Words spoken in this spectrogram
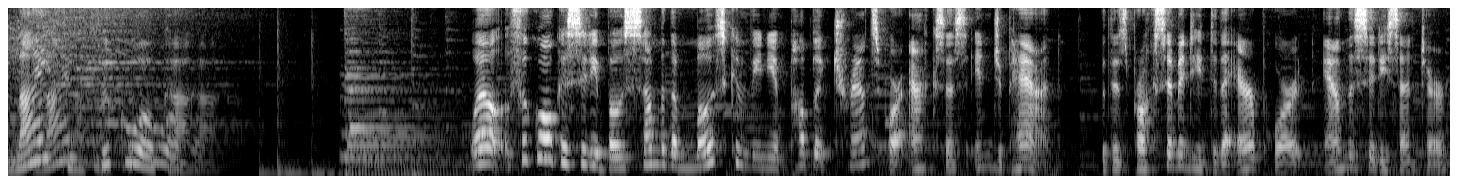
Life, in Fukuoka. Well, Fukuoka City boasts some of the most convenient public transport access in Japan, with its proximity to the airport and the city center,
